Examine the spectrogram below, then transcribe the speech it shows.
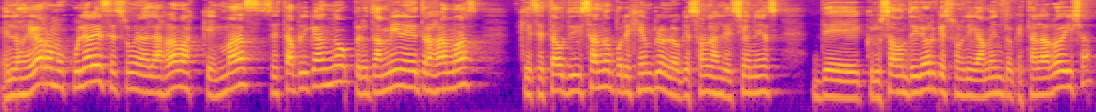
En los desgarros musculares es una de las ramas que más se está aplicando, pero también hay otras ramas que se está utilizando, por ejemplo, en lo que son las lesiones de cruzado anterior, que es un ligamento que está en la rodilla,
